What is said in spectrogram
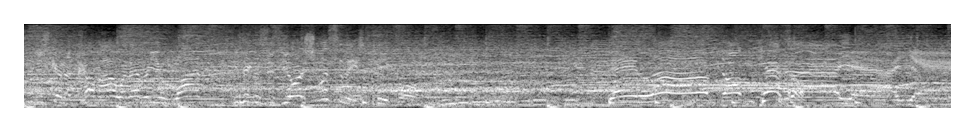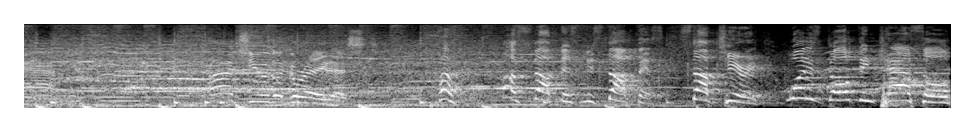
You're just gonna come out whenever you want. You think this is yours? Listen to these people. they love Dalton Castle. Yeah, yeah, yeah. Aren't you the greatest? Huh. Oh, stop this, miss, stop this. Stop cheering. What is Dalton Castle,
